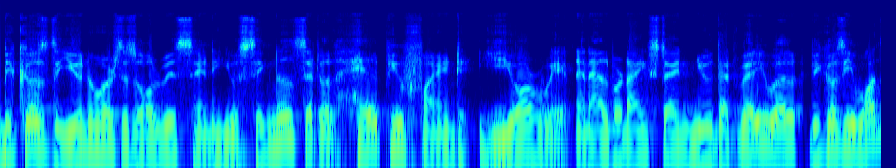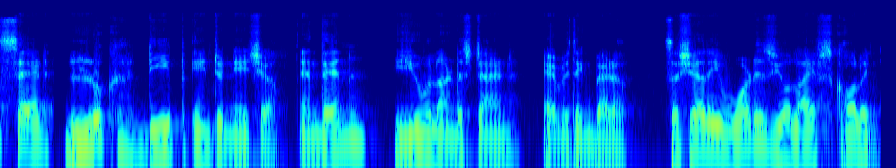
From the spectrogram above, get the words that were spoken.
because the universe is always sending you signals that will help you find your way. And Albert Einstein knew that very well because he once said, Look deep into nature, and then you will understand everything better. So, Shelley, what is your life's calling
